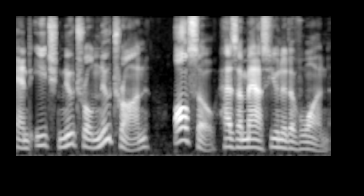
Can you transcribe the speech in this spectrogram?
and each neutral neutron also has a mass unit of 1.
